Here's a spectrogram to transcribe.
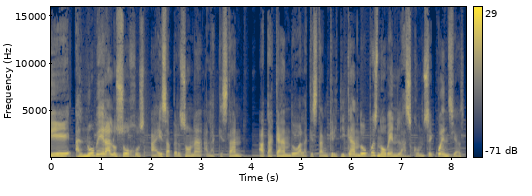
que al no ver a los ojos a esa persona a la que están atacando, a la que están criticando, pues no ven las consecuencias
